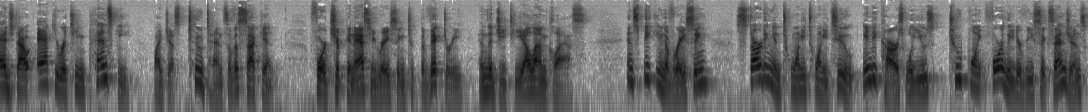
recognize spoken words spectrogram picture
edged out Acura Team Penske by just two tenths of a second. Ford Chip Ganassi Racing took the victory in the GTLM class. And speaking of racing, Starting in 2022, IndyCars will use 2.4 liter V6 engines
